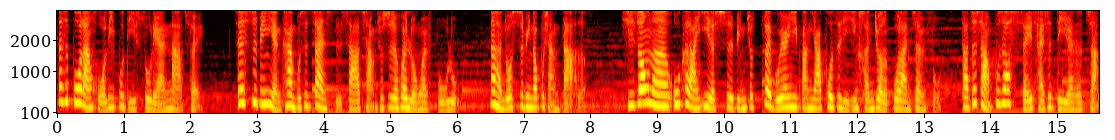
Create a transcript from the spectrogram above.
但是波兰火力不敌苏联纳粹，这些士兵眼看不是战死沙场，就是会沦为俘虏。那很多士兵都不想打了。其中呢，乌克兰裔的士兵就最不愿意帮压迫自己已经很久的波兰政府打这场不知道谁才是敌人的仗。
